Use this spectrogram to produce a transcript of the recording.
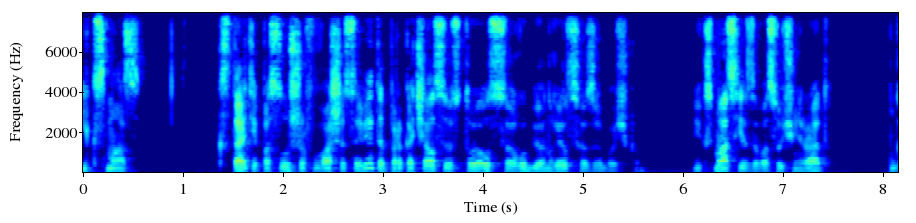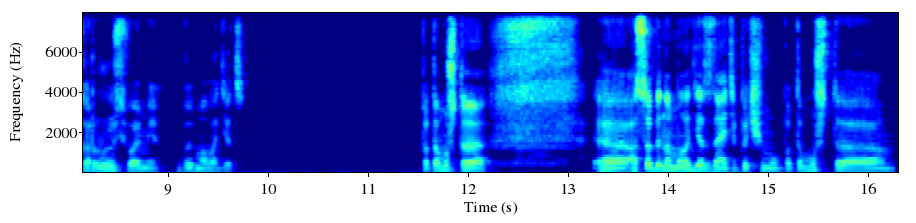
XMAS. Кстати, послушав ваши советы, прокачался и устроился Ruby on Rails разработчиком. XMAS, я за вас очень рад. Горжусь вами. Вы молодец. Потому что э, особенно молодец, знаете почему? Потому что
